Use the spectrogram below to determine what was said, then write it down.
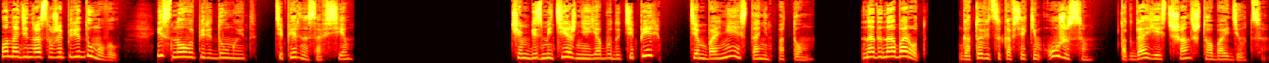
Он один раз уже передумывал и снова передумает, теперь насовсем. Чем безмятежнее я буду теперь, тем больнее станет потом. Надо наоборот, готовиться ко всяким ужасам, тогда есть шанс, что обойдется.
